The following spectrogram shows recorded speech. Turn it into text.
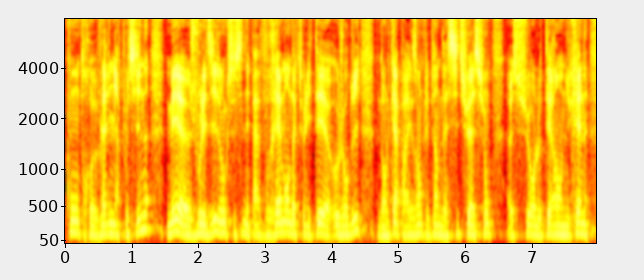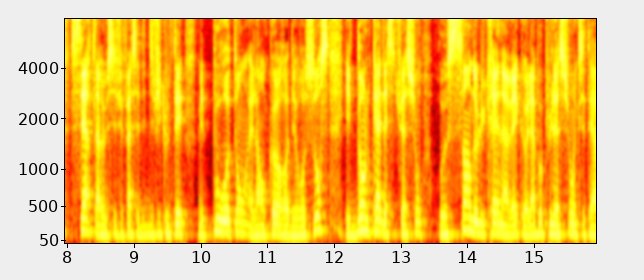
contre Vladimir Poutine. Mais euh, je vous l'ai dit, donc ceci n'est pas vraiment d'actualité aujourd'hui. Dans le cas par exemple eh bien, de la situation euh, sur le terrain en Ukraine. Certes, la Russie fait face à des difficultés, mais pour autant, elle a encore euh, des ressources. Et dans le cas de la situation au sein de l'Ukraine avec euh, la population, etc.,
